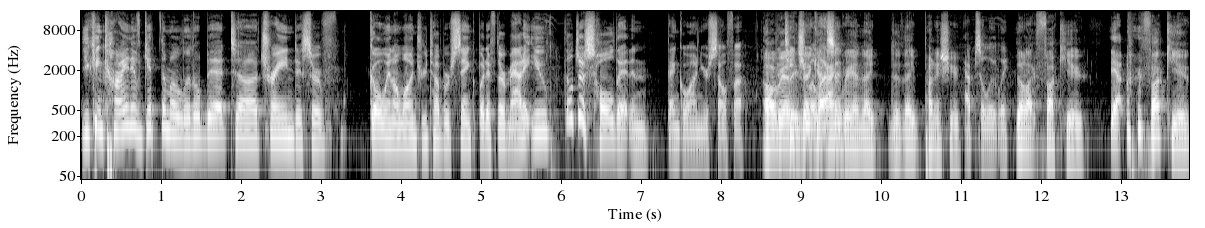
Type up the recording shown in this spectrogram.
you can kind of get them a little bit uh, trained to sort of go in a laundry tub or sink, but if they're mad at you, they'll just hold it and then go on your sofa. Oh, really? teach you They get lesson. angry and they they they punish you. Absolutely. They're like, "Fuck you, Yeah. fuck you,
